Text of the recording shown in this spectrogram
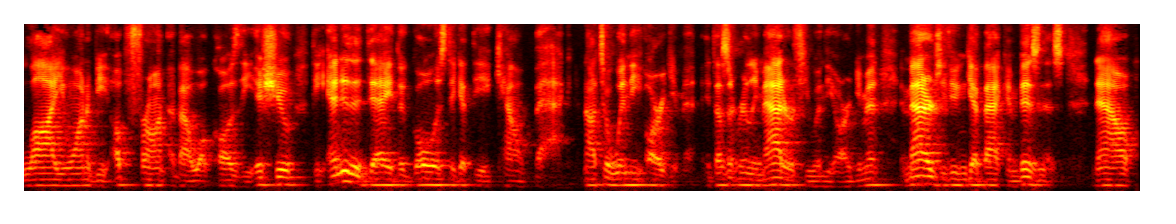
lie. You want to be upfront about what caused the issue. At the end of the day, the goal is to get the account back, not to win the argument. It doesn't really matter if you win the argument. It matters if you can get back in business. Now,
